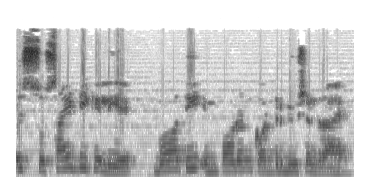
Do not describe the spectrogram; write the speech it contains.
इस सोसाइटी के लिए बहुत ही इंपॉर्टेंट कंट्रीब्यूशन रहा है।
